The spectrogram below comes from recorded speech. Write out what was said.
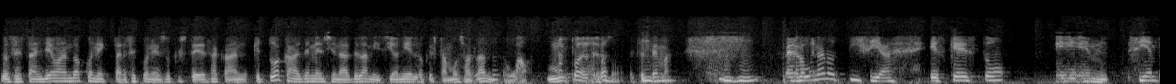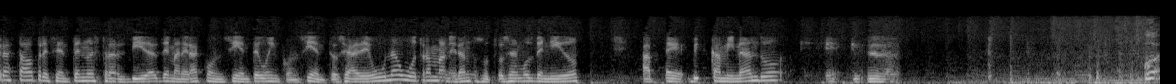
los están llevando a conectarse con eso que ustedes acaban, que tú acabas de mencionar de la misión y de lo que estamos hablando. Wow, muy poderoso este tema. Pero la buena noticia es que esto eh, siempre ha estado presente en nuestras vidas de manera consciente o inconsciente. O sea, de una u otra manera nosotros hemos venido a- eh, caminando. eh, Oh,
